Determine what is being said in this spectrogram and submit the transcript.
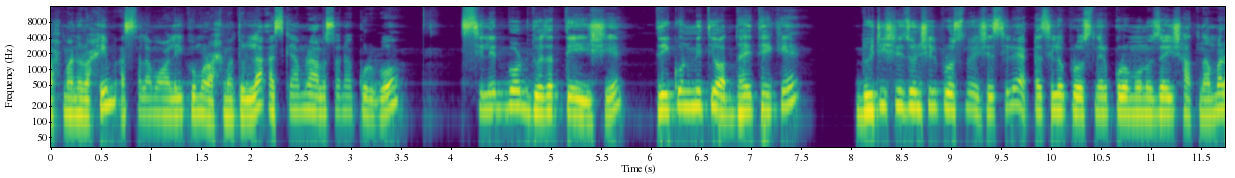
রহমান রহিম। আসসালামু আলাইকুম রহমতুল্লাহ। আজকে আমরা আলোচনা করব সিলেট বোর্ড দু হাজার তেইশে ত্রিকোণমিতি অধ্যায় থেকে দুইটি সৃজনশীল প্রশ্ন এসেছিল। একটা ছিল প্রশ্নের ক্রম অনুযায়ী সাত নাম্বার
